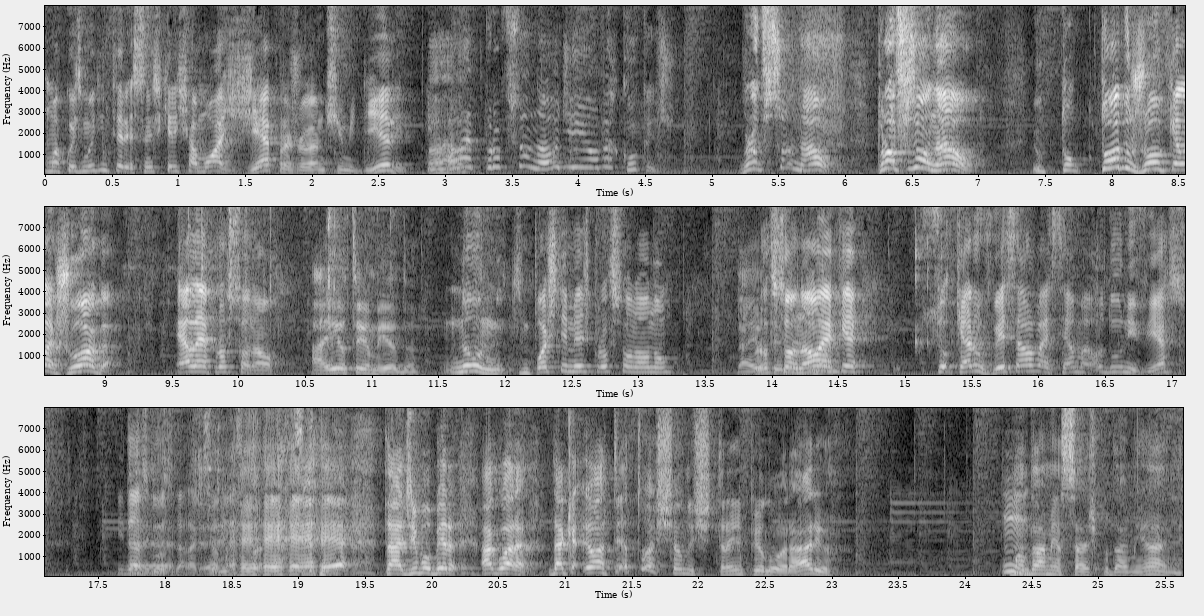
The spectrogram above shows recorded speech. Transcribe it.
uma coisa muito interessante que ele chamou a Gé pra jogar no time dele. Aham. ela é profissional de Overcooked. Profissional! Profissional! Tô- todo jogo que ela joga, ela é profissional. Aí eu tenho medo. Não, não pode ter medo de profissional, não. Eu profissional é que. só quero ver se ela vai ser a maior do universo e das duas galáxias mais próximas. É, tá de bobeira. Agora, daqui- eu até tô achando estranho pelo horário. Hum. Mandar uma mensagem pro Damiani.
